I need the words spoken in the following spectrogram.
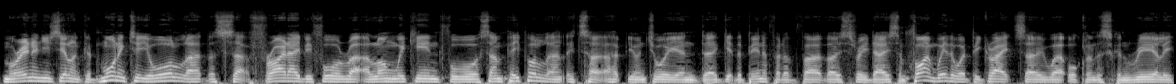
Morena, New Zealand. Good morning to you all. Uh, this uh, Friday before uh, a long weekend for some people. Uh, let's I hope you enjoy and uh, get the benefit of uh, those three days. Some fine weather would be great, so Aucklanders can really,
